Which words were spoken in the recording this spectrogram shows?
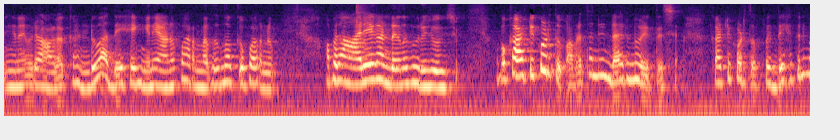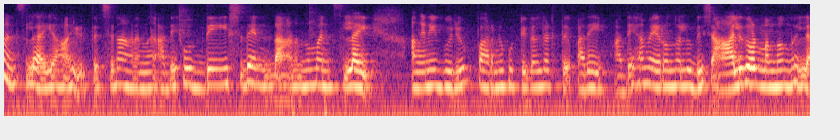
ഇങ്ങനെ ഒരാളെ കണ്ടു അദ്ദേഹം എങ്ങനെയാണ് പറഞ്ഞത് എന്നൊക്കെ പറഞ്ഞു. അപ്പോൾ അത് ആരെയെ കണ്ടതെന്ന് ഗുരു ചോദിച്ചു. അപ്പോൾ കാട്ടിക്കൊടുത്തു. അവിടെ തന്നെ ഉണ്ടായിരുന്നു എഴുത്തച്ഛൻ. കാട്ടിക്കൊടുത്തു. അപ്പോൾ ഇദ്ദേഹത്തിന് മനസ്സിലായി ആ എഴുത്തച്ഛനാണെന്ന്. അദ്ദേഹം ഉദ്ദേശിച്ചത് എന്താണെന്ന് മനസ്സിലായി. അങ്ങനെ ഗുരു പറഞ്ഞു കുട്ടികളുടെ അടുത്ത് അതെ അദ്ദേഹം വേറെ ഒന്നുമല്ല ഉദ്ദേശിച്ച ആൽ തൊടണമെന്നൊന്നുമില്ല.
